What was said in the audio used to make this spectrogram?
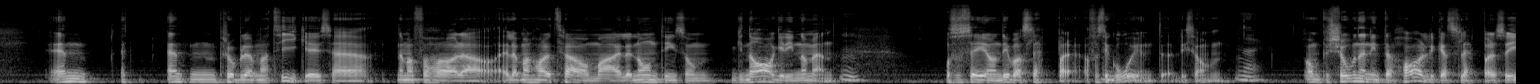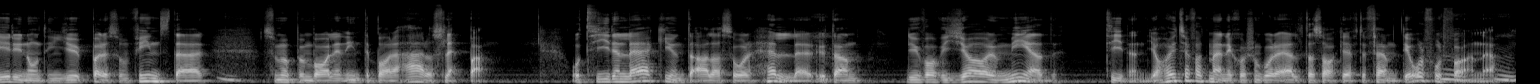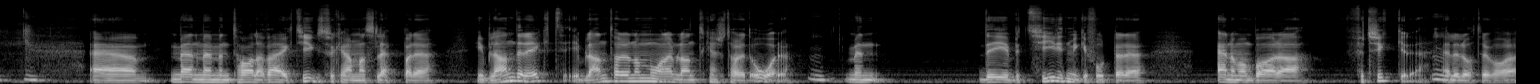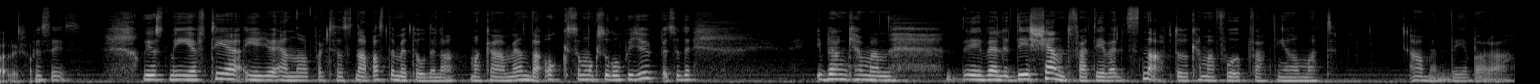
en, ett, en problematik är ju så här när man får höra, eller man har ett trauma eller någonting som gnager inom en. Mm. Och så säger de det är bara att släppa det. Fast det går ju inte. Liksom. Nej. Om personen inte har lyckats släppa det så är det ju någonting djupare som finns där som uppenbarligen inte bara är att släppa. Och tiden läker ju inte alla sår heller utan det är ju vad vi gör med tiden. Jag har ju träffat människor som går och ältar saker efter 50 år fortfarande. Mm. Mm. Eh, Men med mentala verktyg så kan man släppa det ibland direkt, ibland tar det någon månad, ibland kanske tar det ett år. Mm. Men det är betydligt mycket fortare än om man bara förtrycker det Mm. eller låter det vara. Liksom. Precis. Och just med EFT är ju en av faktiskt de snabbaste metoderna man kan använda och som också går på djupet. Så det, ibland kan man... Det är, väldigt, det är känt för att det är väldigt snabbt och då kan man få uppfattningen om att ja, men det är bara...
